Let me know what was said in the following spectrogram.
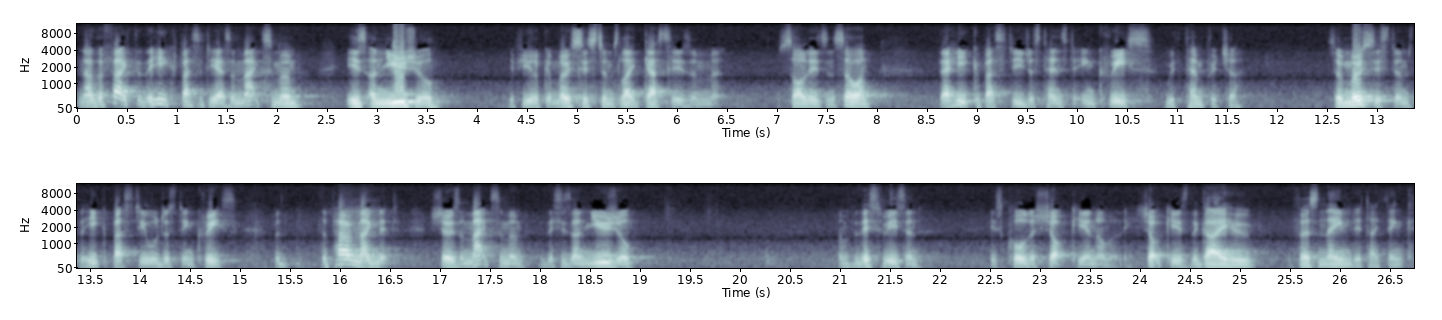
Now, the fact that the heat capacity has a maximum is unusual. If you look at most systems like gases and solids and so on, their heat capacity just tends to increase with temperature. So most systems, the heat capacity will just increase. But the paramagnet shows a maximum. This is unusual. And for this reason, it's called a Schottky anomaly. Schottky is the guy who first named it, I think.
